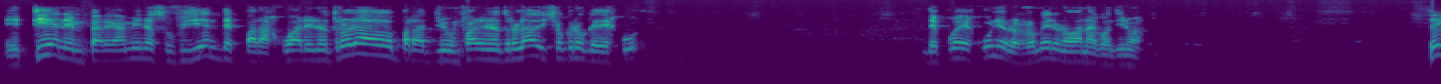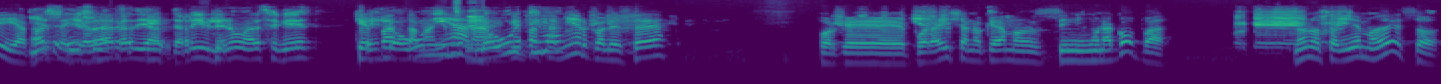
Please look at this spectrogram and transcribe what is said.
eh, tienen pergaminos suficientes para jugar en otro lado, para triunfar en otro lado, y yo creo que después de junio los Romero no van a continuar. Sí, aparte y, es una pérdida terrible, ¿no? Me parece que, es lo, último, lo último. miércoles, eh? Porque por ahí ya nos quedamos sin ninguna copa. no nos olvidemos de eso.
